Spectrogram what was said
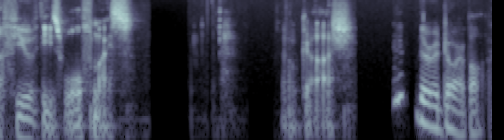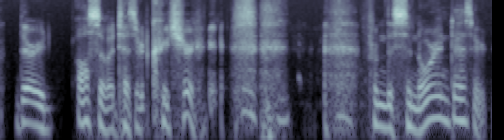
a few of these wolf mice. Oh gosh. They're adorable. They're also a desert creature from the Sonoran Desert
